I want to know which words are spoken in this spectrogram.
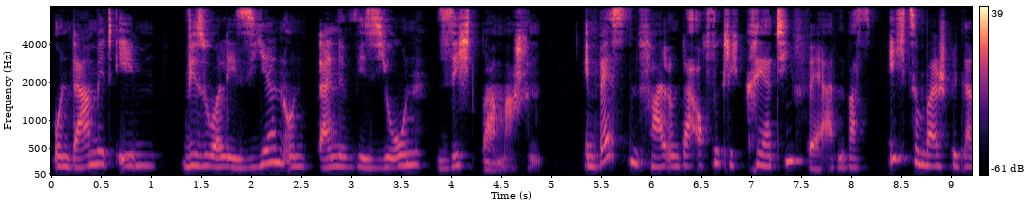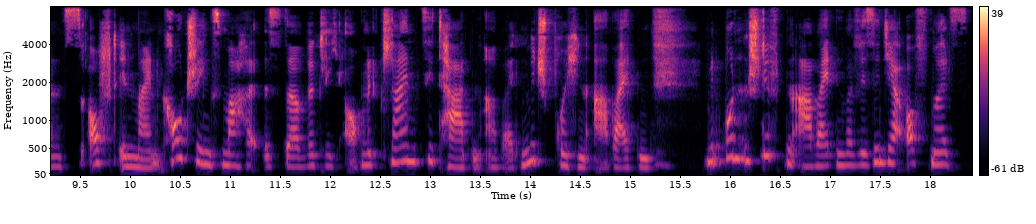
und damit eben visualisieren und deine Vision sichtbar machen im besten Fall und da auch wirklich kreativ werden. Was ich zum Beispiel ganz oft in meinen Coachings mache, ist da wirklich auch mit kleinen Zitaten arbeiten, mit Sprüchen arbeiten, mit bunten Stiften arbeiten, weil wir sind ja oftmals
